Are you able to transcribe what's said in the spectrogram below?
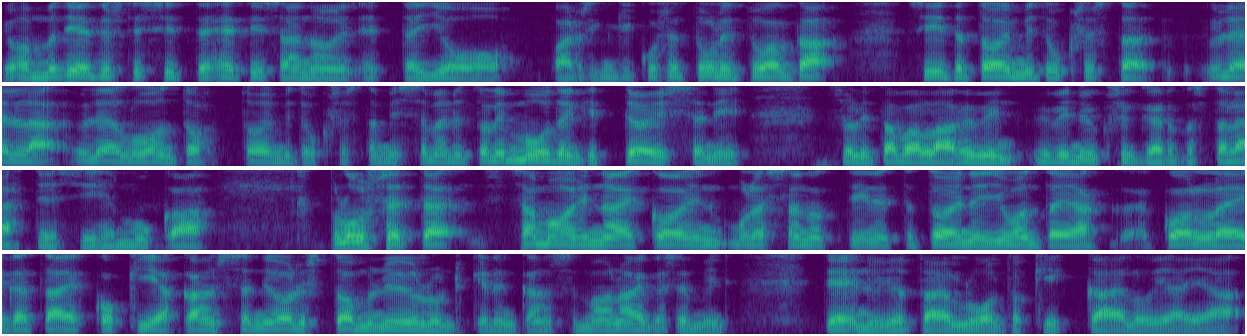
johon mä tietysti sitten heti sanoin, että joo, varsinkin kun se tuli tuolta siitä toimituksesta, Ylellä, Yle Luonto-toimituksesta, missä mä nyt olin muutenkin töissä, niin se oli tavallaan hyvin, hyvin yksinkertaista lähteä siihen mukaan. Plus, että samoihin aikoihin mulle sanottiin, että toinen juontaja, kollega tai kokia kanssa, niin olisi Tom Nylund, kenen kanssa mä oon aikaisemmin tehnyt jotain luontokikkailuja ja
